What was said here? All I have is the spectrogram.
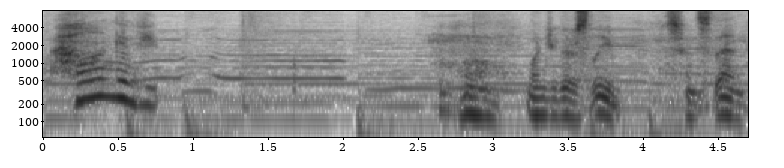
How long have you. When did you go to sleep? Since then.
